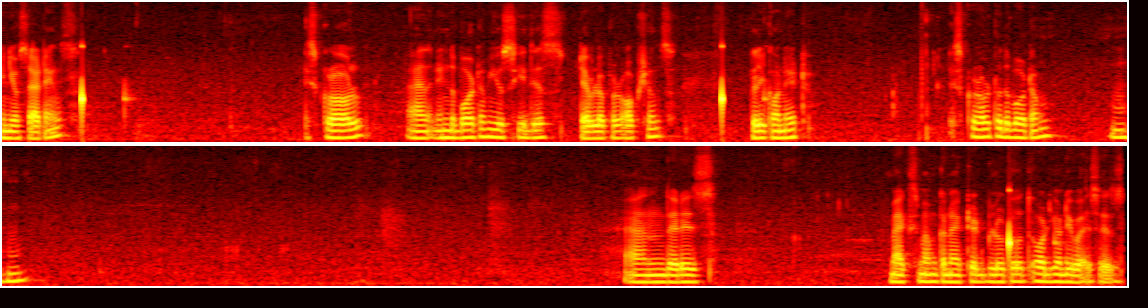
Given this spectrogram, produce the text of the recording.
in your settings, scroll and in the bottom you see this developer options. Click on it, scroll to the bottom. Mhm. And there is maximum connected bluetooth audio devices.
